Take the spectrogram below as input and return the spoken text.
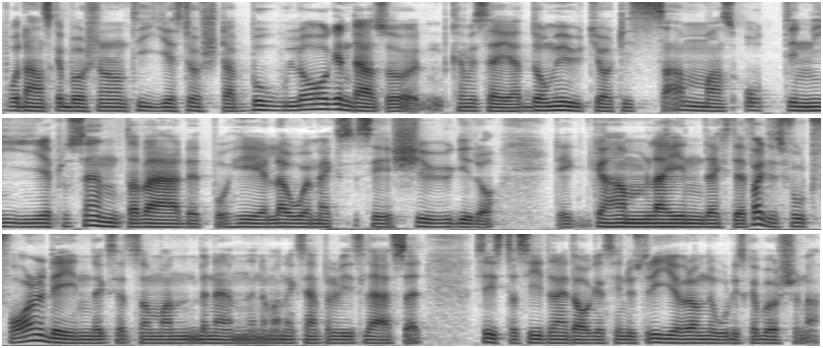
på danska börsen och de tio största bolagen där så kan vi säga att de utgör tillsammans 89% av värdet på hela OMXC20 då. Det gamla index, det är faktiskt fortfarande det indexet som man benämner när man exempelvis läser sista sidan i Dagens Industri över de nordiska börserna.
